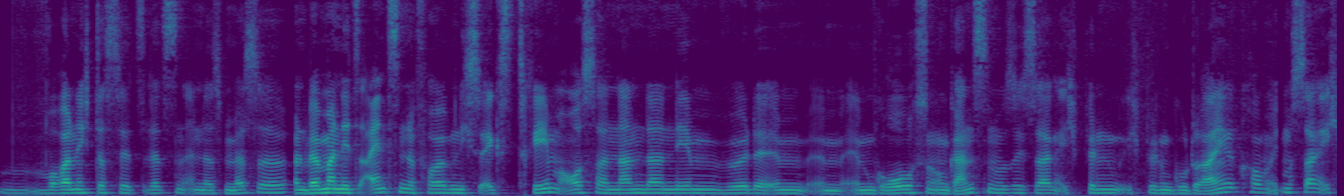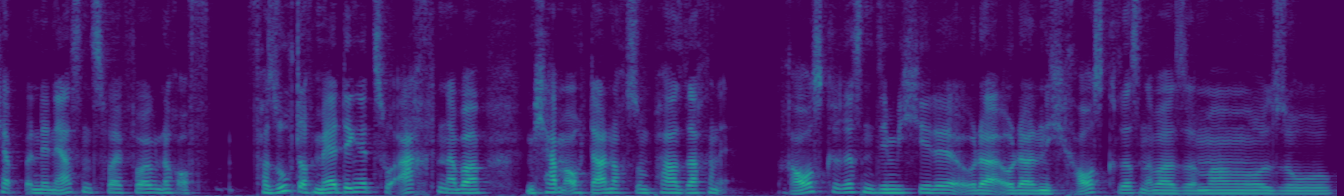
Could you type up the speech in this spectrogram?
woran ich das jetzt letzten Endes messe. Und wenn man jetzt einzelne Folgen nicht so extrem auseinandernehmen würde im, im, im Großen und Ganzen, muss ich sagen, ich bin, ich bin gut reingekommen. Ich muss sagen, ich habe in den ersten zwei Folgen noch auf, versucht, auf mehr Dinge zu achten, aber mich haben auch da noch so ein paar Sachen rausgerissen, die mich hier oder oder nicht rausgerissen, aber so mal so,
